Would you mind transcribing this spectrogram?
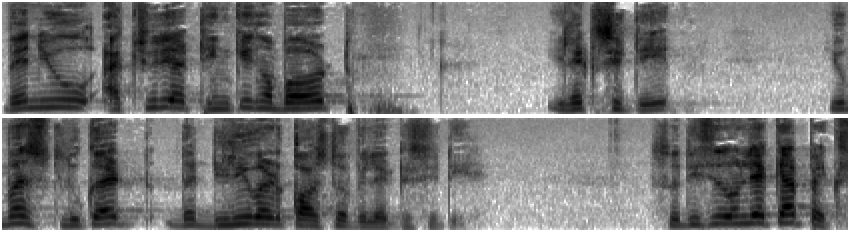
when you actually are thinking about electricity, you must look at the delivered cost of electricity. So this is only a capex.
